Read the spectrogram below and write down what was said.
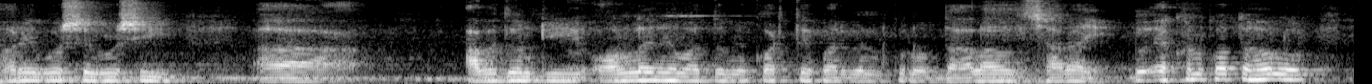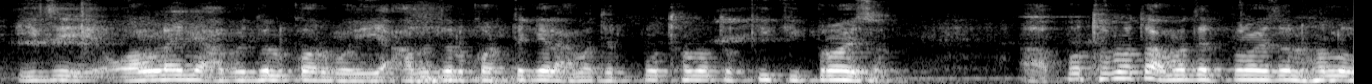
ঘরে বসে বসেই আবেদনটি অনলাইনের মাধ্যমে করতে পারবেন, কোনো দালাল ছাড়াই। তো এখন কথা হলো, এই যে অনলাইনে আবেদন করব, এই আবেদন করতে গেলে আমাদের প্রথমত কি কি প্রয়োজন? প্রথমত আমাদের প্রয়োজন হলো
